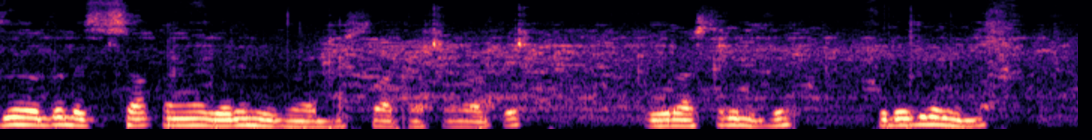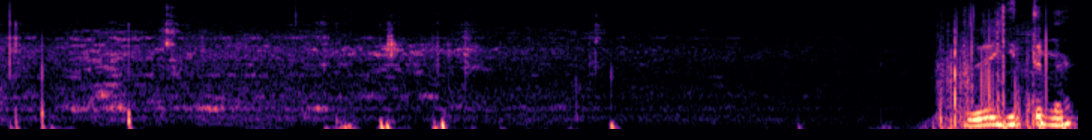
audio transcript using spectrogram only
diyordu da şartlarına veremeyiz yani bu saatten sonra artık. Uğraştırır bizi. Şuraya girelim biz. Dede gitti mi?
